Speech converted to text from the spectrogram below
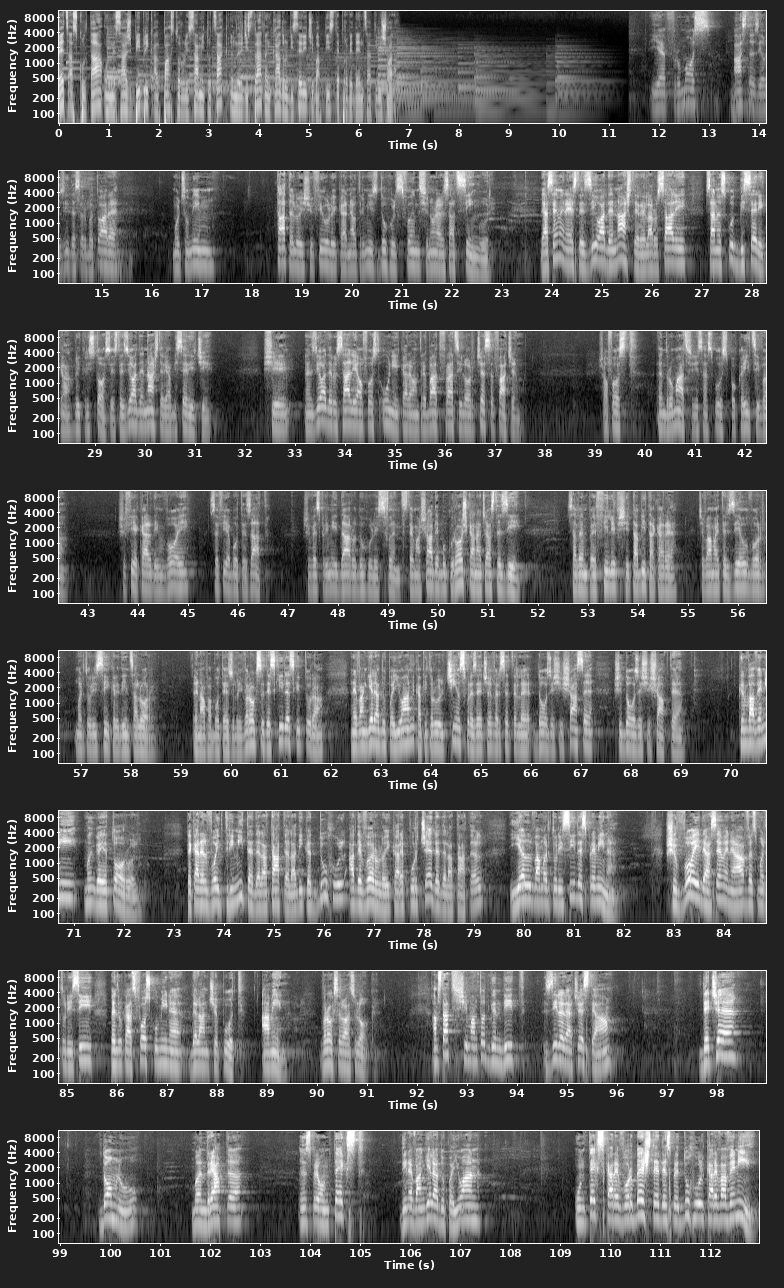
Veți asculta un mesaj biblic al pastorului Sami Tuțac înregistrat în cadrul Bisericii Baptiste Providența Timișoara. E frumos, astăzi e o zi de sărbătoare. Mulțumim Tatălui și Fiului care ne-au trimis Duhul Sfânt și nu ne-a lăsat singuri. De asemenea, este ziua de naștere la Rusalii, s-a născut Biserica lui Hristos. Este ziua de naștere a Bisericii. Și în ziua de Rusalii au fost unii care au întrebat fraților ce să facem. Și au fost îndrumați și li s-a spus, pocăiți-vă și fiecare din voi să fie botezat și veți primi darul Duhului Sfânt. Suntem așa de bucuroși ca în această zi să avem pe Filip și Tabita care ceva mai târziu vor mărturisi credința lor în apa botezului. Vă rog să deschideți Scriptura în Evanghelia după Ioan, capitolul 15, versetele 26 și 27. Când va veni mângăietorul, pe care îl voi trimite de la Tatăl, adică Duhul adevărului care purcede de la Tatăl, El va mărturisi despre mine. Și voi, de asemenea, veți mărturisi pentru că ați fost cu mine de la început. Amin. Vă rog să luați loc. Am stat și m-am tot gândit zilele acestea de ce Domnul mă îndreaptă înspre un text din Evanghelia după Ioan, un text care vorbește despre Duhul care va veni.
